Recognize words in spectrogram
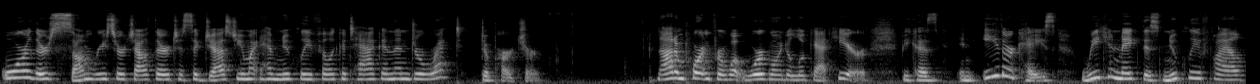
or there's some research out there to suggest you might have nucleophilic attack and then direct departure. Not important for what we're going to look at here, because in either case, we can make this nucleophile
